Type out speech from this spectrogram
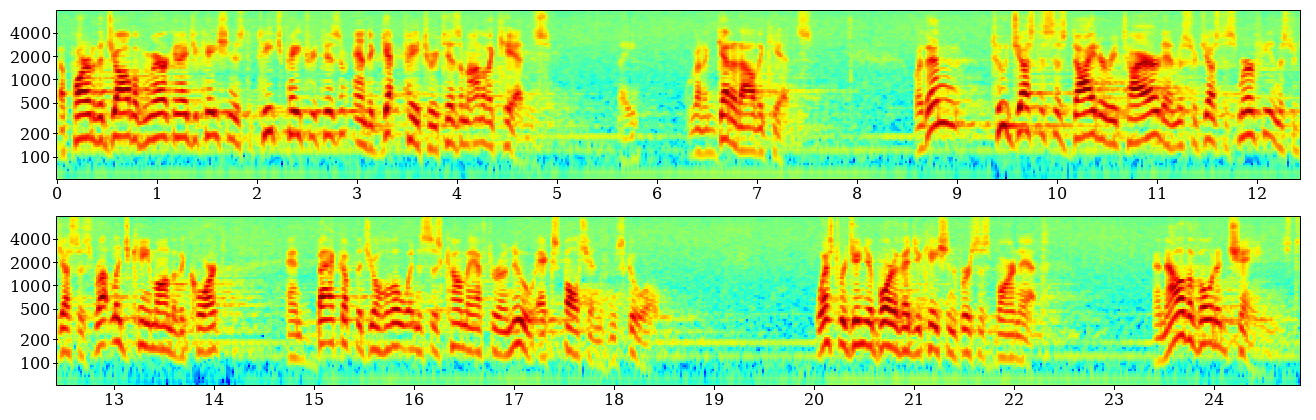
A part of the job of American education is to teach patriotism and to get patriotism out of the kids. See? We're going to get it out of the kids. Well, then two justices died or retired, and Mr. Justice Murphy and Mr. Justice Rutledge came onto the court, and back up the Jehovah Witnesses come after a new expulsion from school. West Virginia Board of Education versus Barnette. And now the vote had changed.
